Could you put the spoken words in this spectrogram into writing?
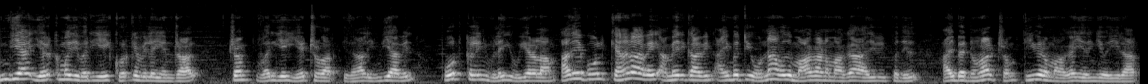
இந்தியா இறக்குமதி வரியை குறைக்கவில்லை என்றால் ட்ரம்ப் வரியை ஏற்றுவார். இதனால் இந்தியாவில் பொருட்களின் விலை உயரலாம். அதேபோல் கனடாவை அமெரிக்காவின் ஐம்பத்தி ஒன்றாவது மாகாணமாக அறிவிப்பதில் அதிபர் டொனால்ட் ட்ரம்ப் தீவிரமாக இறங்கி வருகிறார்.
